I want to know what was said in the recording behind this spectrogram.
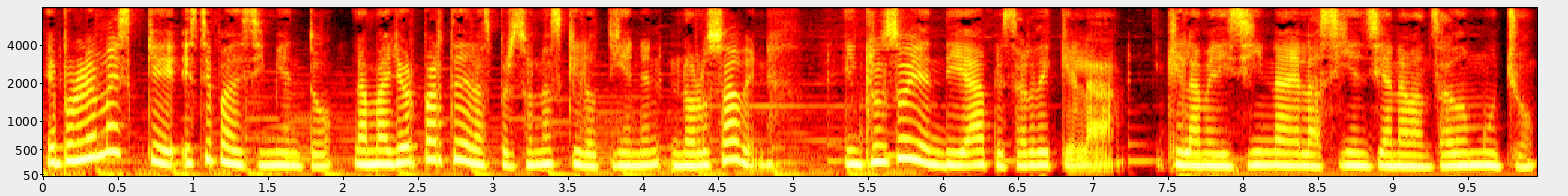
El problema es que este padecimiento, la mayor parte de las personas que lo tienen no lo saben. Incluso hoy en día, a pesar de que la que la medicina y la ciencia han avanzado mucho,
